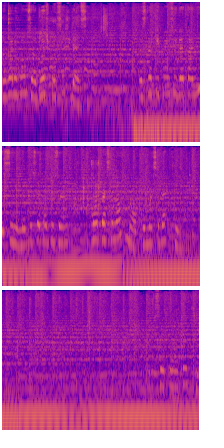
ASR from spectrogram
Agora vou usar duas peças dessa. Essa daqui tem esse detalhezinho, mas você pode usar uma peça normal, como essa daqui. Você coloca aqui.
